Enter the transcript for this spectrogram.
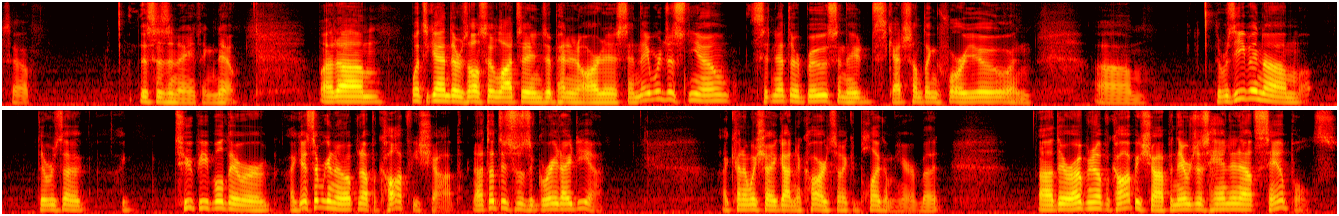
So this isn't anything new. But um, once again, there's also lots of independent artists, and they were just you know sitting at their booths and they'd sketch something for you, and um, there was even um, there was a, a, two people. They were I guess they were going to open up a coffee shop, and I thought this was a great idea. I kind of wish I had gotten a card so I could plug them here, but uh, they were opening up a coffee shop and they were just handing out samples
